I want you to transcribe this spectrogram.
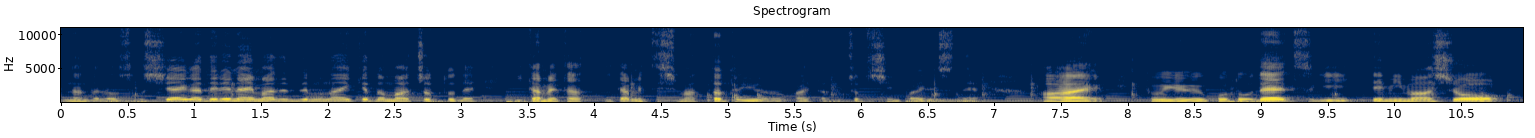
なんだろう、その試合が出れないまででもないけど、まあちょっとね、痛めた、痛めてしまったというのを書いてあって、ちょっと心配ですね。はい。ということで、次行ってみましょう。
